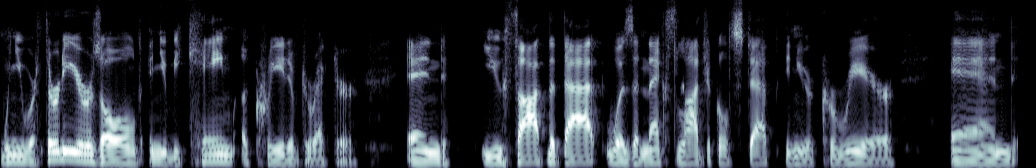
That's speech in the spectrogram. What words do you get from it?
when you were 30 years old and you became a creative director and you thought that that was the next logical step in your career and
